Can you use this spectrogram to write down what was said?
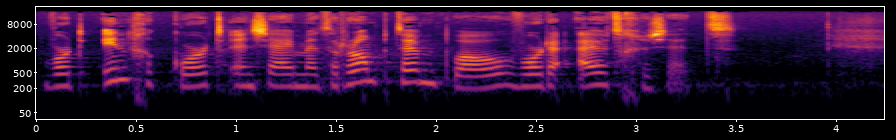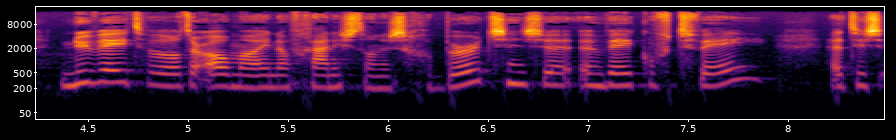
wordt ingekort en zij met ramptempo worden uitgezet. Nu weten we wat er allemaal in Afghanistan is gebeurd sinds een week of twee. Het is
